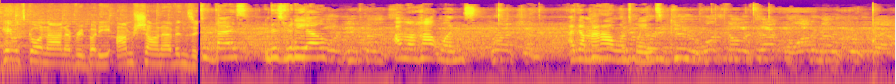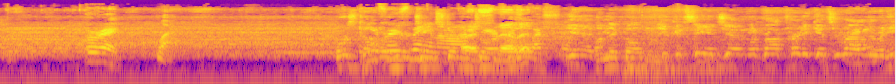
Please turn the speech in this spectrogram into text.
Hey, what's going on, everybody? I'm Sean Evans. So guys, in this video, I'm on Hot Ones. I got my Hot Ones wings. Alright. What? Your first wing and I'll Alright, your smell first it. question. Yeah, I'm Nick Bolton. You can see it, Jen, when Brock Purdy gets around there, when he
